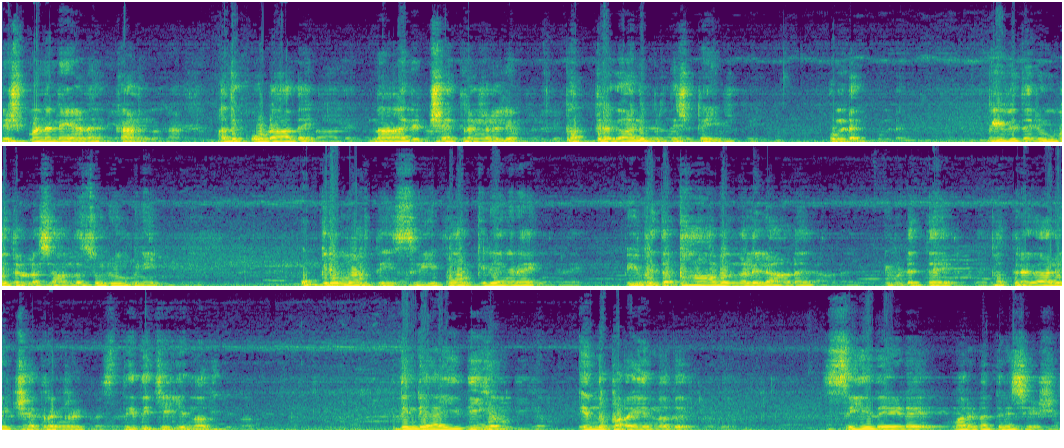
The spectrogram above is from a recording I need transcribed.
ലക്ഷ്മണനെയാണ് കാണുന്നത്. അതുകൂടാതെ നാല് ക്ഷേത്രങ്ങളിലും ഭദ്രകാല പ്രതിഷ്ഠയും ഉണ്ട്. വിവിധ രൂപത്തിലുള്ള ശാന്തസ്വരൂപിണി ഉഗ്രമൂർത്തി ശ്രീപോർക്കിരി അങ്ങനെ വിവിധ ഭാവങ്ങളിലാണ് ഇവിടുത്തെ ഭദ്രകാളി ക്ഷേത്രങ്ങൾ സ്ഥിതി ചെയ്യുന്നത്. ഇതിന്റെ ഐതിഹ്യം എന്ന് പറയുന്നത് സീതയുടെ മരണത്തിന് ശേഷം.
